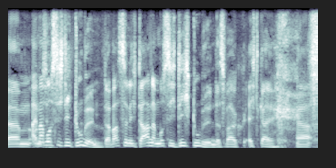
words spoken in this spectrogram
Ähm, Einmal musste ich dich dubeln. Da warst du nicht da und dann musste ich dich dubeln. Das war echt geil. Ja.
